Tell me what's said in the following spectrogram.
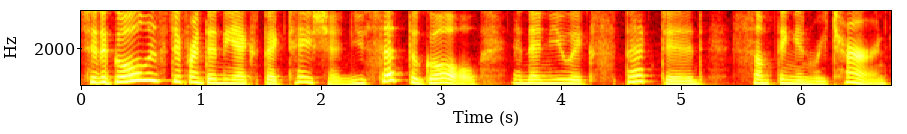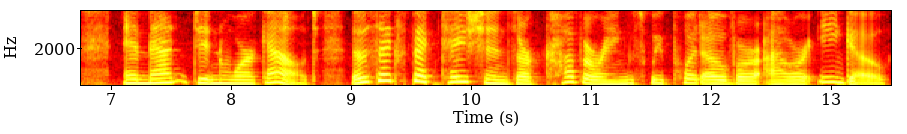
See, the goal is different than the expectation. You set the goal and then you expected something in return, and that didn't work out. Those expectations are coverings we put over our ego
